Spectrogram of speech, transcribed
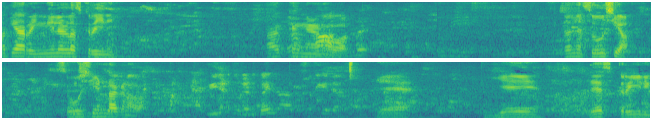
ഓക്കെ ആ റിങ്ങിലുള്ള സ്ക്രീന് അതൊക്കെ എങ്ങനെയാണോ വാക്കുന്നത് ഇതന്നെ സൂഷിയാ സൂഷി ഉണ്ടാക്കണതാ. ഏ സ്ക്രീന്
